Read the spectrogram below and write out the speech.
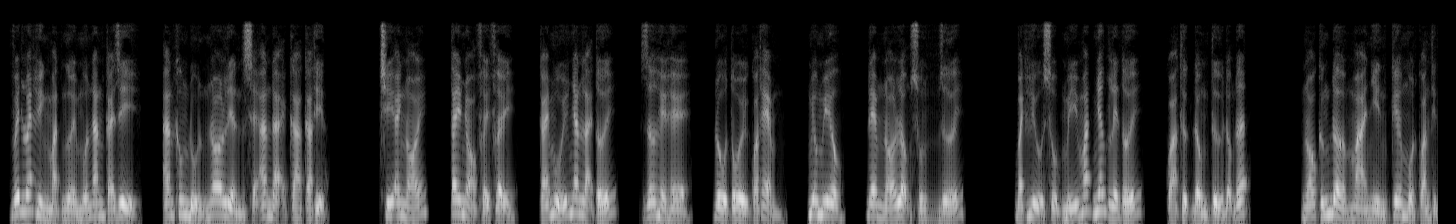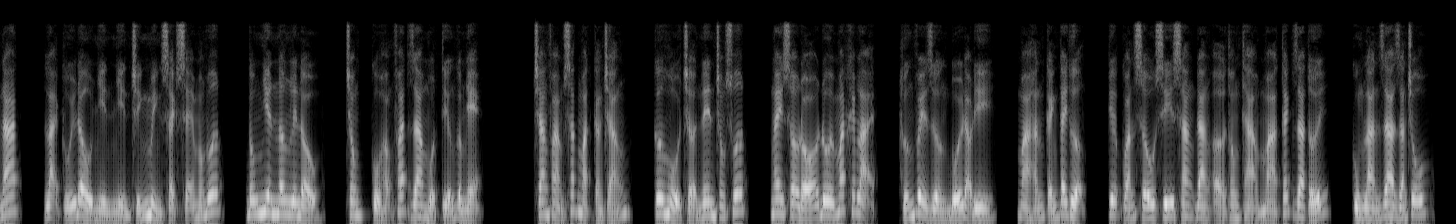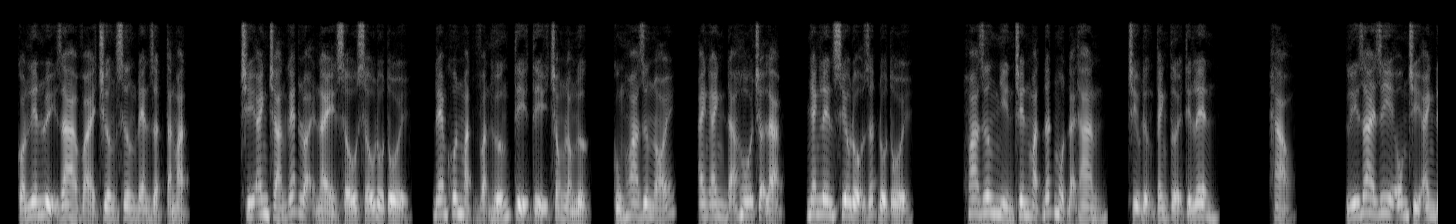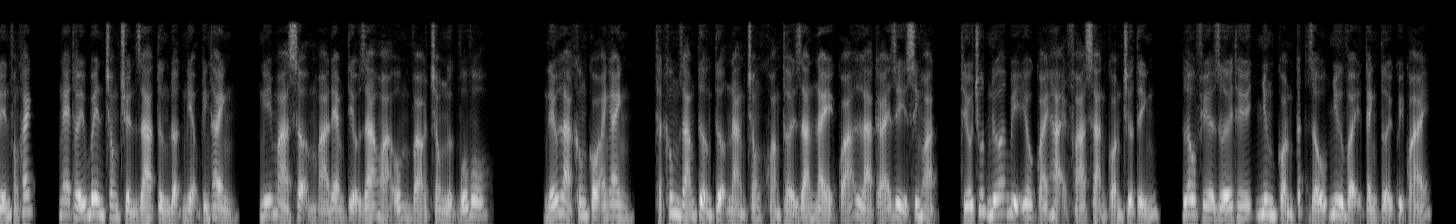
Vết loét hình mặt người muốn ăn cái gì, ăn không đủ no liền sẽ ăn đại ca ca thịt. Chi anh nói, tay nhỏ phẩy phẩy, cái mũi nhăn lại tới, dơ hề hề, đồ tồi quá thèm, miêu miêu, đem nó lộng xuống dưới. Bạch hữu sụp mí mắt nhấc lên tới, quả thực đồng tử động đất. Nó cứng đờ mà nhìn kia một quán thịt nát, lại cúi đầu nhìn nhìn chính mình sạch sẽ mong nuốt, đồng nhiên nâng lên đầu, trong cổ họng phát ra một tiếng gầm nhẹ. Trang phàm sắc mặt càng trắng, cơ hồ trở nên trong suốt, ngay sau đó đôi mắt khép lại, hướng về giường bối đảo đi, mà hắn cánh tay thượng, kia quán xấu xí sang đang ở thong thả mà tách ra tới, cùng làn da dán chỗ, còn liên lụy ra vài trương xương đen giật tán mặt. Chí anh chán ghét loại này xấu xấu đồ tồi, đem khuôn mặt vặn hướng tỉ tỉ trong lòng ngực, cùng Hoa Dương nói, anh anh đã hỗ trợ lạc, nhanh lên siêu độ rất đồ tồi. Hoa Dương nhìn trên mặt đất một đại than, chịu đựng tanh tuổi tiến lên. Hảo! Lý Giai Di ôm chỉ anh đến phòng khách, nghe thấy bên trong truyền ra từng đợt niệm kinh thanh, nghĩ mà sợ mà đem tiểu gia hỏa ôm vào trong ngực vỗ vỗ. Nếu là không có anh anh, thật không dám tưởng tượng nàng trong khoảng thời gian này quá là cái gì sinh hoạt, thiếu chút nữa bị yêu quái hại phá sản còn chưa tính, lâu phía dưới thế nhưng còn cất giấu như vậy tanh tuổi quỷ quái.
